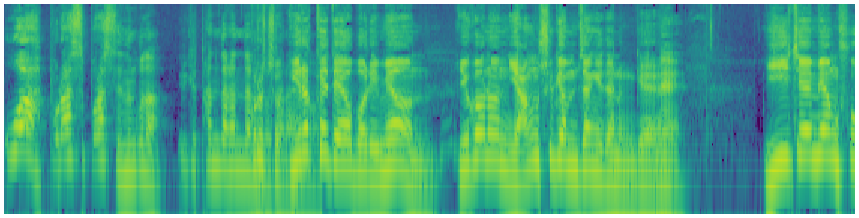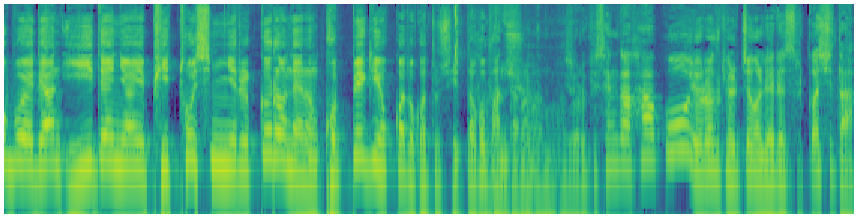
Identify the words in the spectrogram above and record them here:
우와! 플러스, 플러스 되는구나. 이렇게 판단한다는 그렇죠. 거잖아요. 이렇게 되어버리면 이거는 양수겸장이 되는 게 네. 이재명 후보에 대한 이대녀의 비토 심리를 끌어내는 곱빼기 효과도 거둘 수 있다고 판단하는 거죠. 이렇게 생각하고 이런 결정을 내렸을 것이다.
